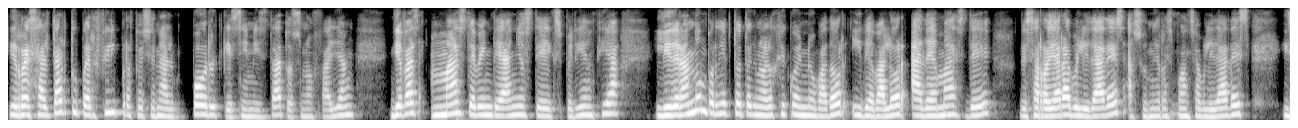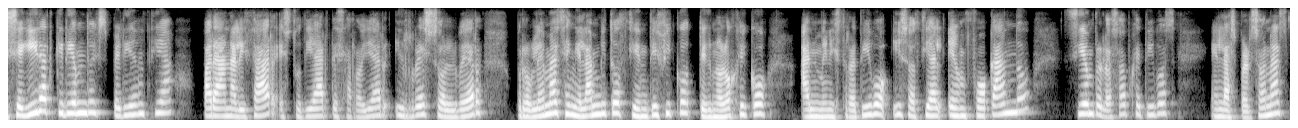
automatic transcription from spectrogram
y resaltar tu perfil profesional, porque si mis datos no fallan, llevas más de 20 años de experiencia liderando un proyecto tecnológico innovador y de valor, además de desarrollar habilidades, asumir responsabilidades y seguir adquiriendo experiencia para analizar, estudiar, desarrollar y resolver problemas en el ámbito científico, tecnológico, administrativo y social, enfocando siempre los objetivos en las personas,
